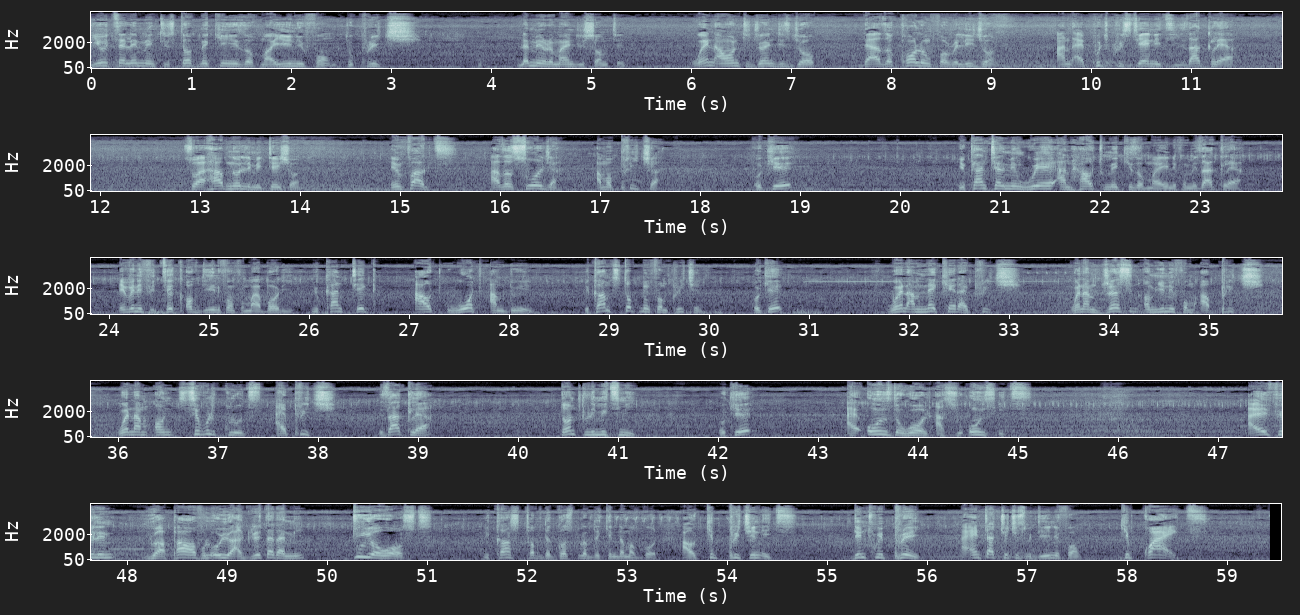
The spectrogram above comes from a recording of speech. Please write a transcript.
You telling me to stop making use of my uniform to preach. Let me remind you something. When I want to join this job, there's a column for religion, and I put Christianity. Is that clear? So I have no limitation. In fact, as a soldier, I'm a preacher. Okay? You can't tell me where and how to make use of my uniform. Is that clear? Even if you take off the uniform from my body, you can't take out what I'm doing. You can't stop me from preaching. Okay? When I'm naked, I preach. When I'm dressing on uniform, I preach. When I'm on civil clothes, I preach. Is that clear? Don't limit me. Okay? I owns the world as you owns it. Are you feeling you are powerful or you are greater than me? Do your worst. You can't stop the gospel of the kingdom of God. I'll keep preaching it. Didn't we pray? I enter churches with the uniform. Keep quiet.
